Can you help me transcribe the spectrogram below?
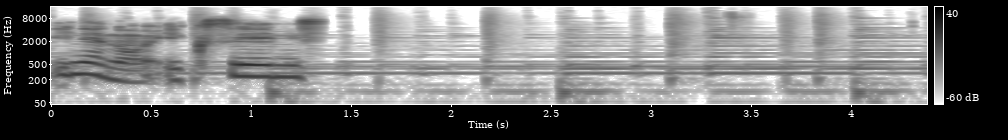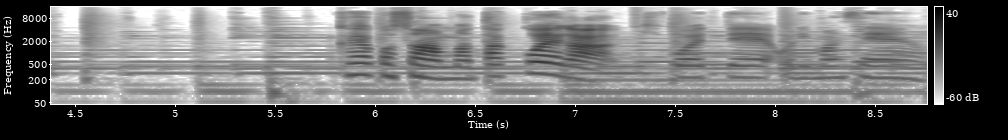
稲の育成にかよこさんまた声が聞こえておりません。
